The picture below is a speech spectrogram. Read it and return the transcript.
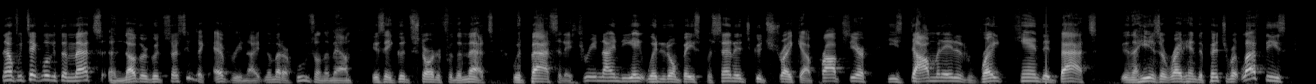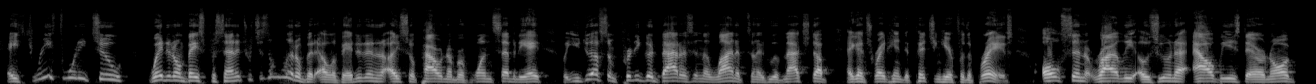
Now, if we take a look at the Mets, another good start. Seems like every night, no matter who's on the mound, is a good starter for the Mets. With Bassitt, a 398 weighted on base percentage, good strikeout props here. He's dominated right handed bats. And he is a right handed pitcher, but lefties, a 342 weighted on base percentage, which is a little bit elevated, and an ISO power number of 178. But you do have some pretty good batters in the lineup tonight who have matched up against right handed pitching here for the Braves. Olson, Riley, Ozuna, Albies, d'Arnaud,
